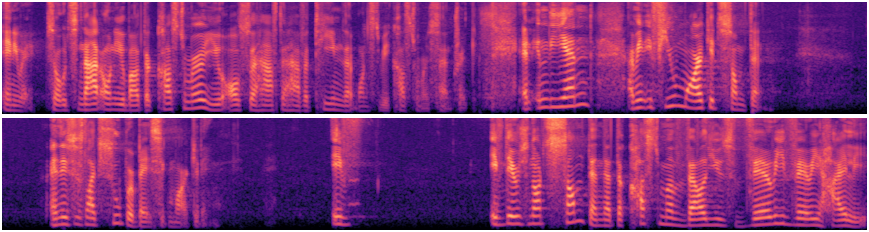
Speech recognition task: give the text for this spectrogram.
Anyway, so it's not only about the customer, you also have to have a team that wants to be customer-centric. And in the end, I mean, if you market something and this is like super basic marketing. If, if there's not something that the customer values very, very highly,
